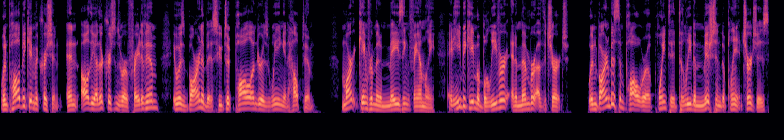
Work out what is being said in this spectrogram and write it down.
When Paul became a Christian and all the other Christians were afraid of him, it was Barnabas who took Paul under his wing and helped him. Mark came from an amazing family, and he became a believer and a member of the church. When Barnabas and Paul were appointed to lead a mission to plant churches,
